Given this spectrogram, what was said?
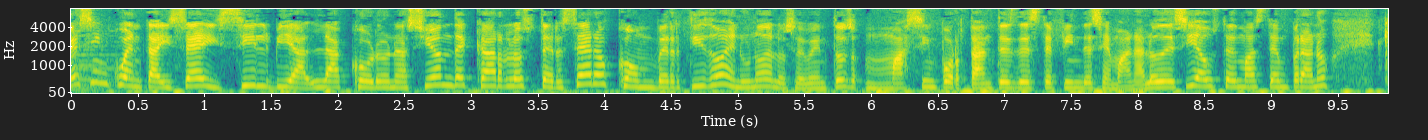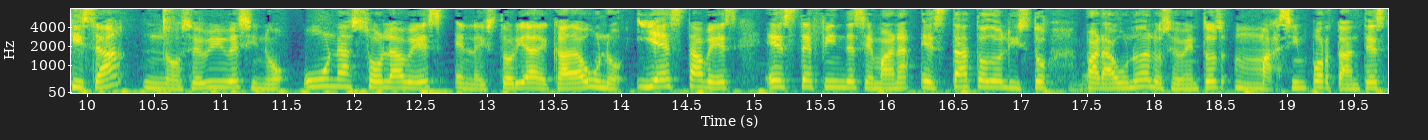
956, Silvia, la coronación de Carlos III convertido en uno de los eventos más importantes de este fin de semana. Lo decía usted más temprano, quizá no se vive sino una sola vez en la historia de cada uno y esta vez, este fin de semana, está todo listo para uno de los eventos más importantes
